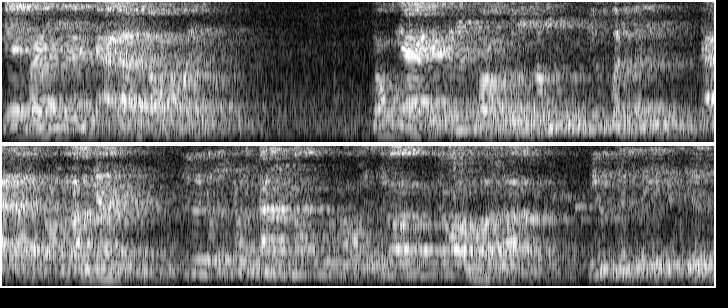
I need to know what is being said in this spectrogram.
Về phần à, trả lời câu hỏi, một vài thí sinh còn đúng túng thiếu bình tĩnh trả lời còn lâm dần, chưa đúng trọng tâm, câu hỏi do do mở lợp thiếu chuẩn bị từ trước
